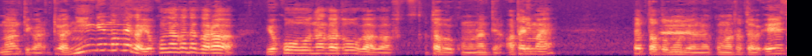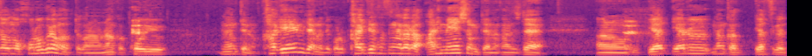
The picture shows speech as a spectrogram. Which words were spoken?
なんていうかてか人間の目が横長だから横長動画がふ多分このなんていうの当たり前だったと思うんだよね、この例えば映像のホログラムだったかななんかこういうなんていうの影みたいなのでこれ回転させながらアニメーションみたいな感じであの、うん。ややるなんかやつが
